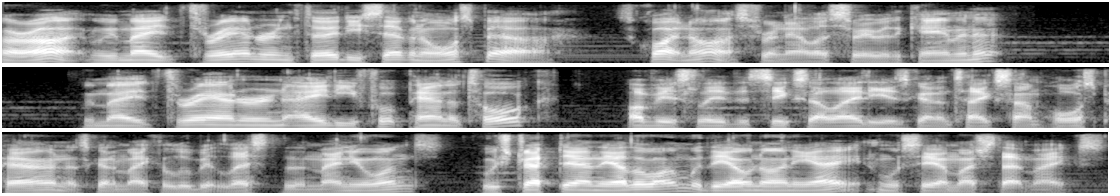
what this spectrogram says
Alright, we made 337 horsepower. It's quite nice for an LS3 with a cam in it. We made 380 foot-pound of torque. Obviously the 6L80 is going to take some horsepower and it's going to make a little bit less than the manual ones. We'll strap down the other one with the L98 and we'll see how much that makes.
